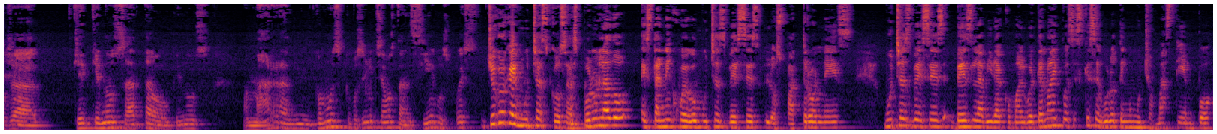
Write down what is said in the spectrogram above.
O sea, ¿qué, qué nos ata o qué nos amarran. ¿Cómo es posible que seamos tan ciegos, pues? Yo creo que hay muchas cosas. Por un lado, están en juego muchas veces los patrones. Muchas veces ves la vida como algo eterno. Ay, pues es que seguro tengo mucho más tiempo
